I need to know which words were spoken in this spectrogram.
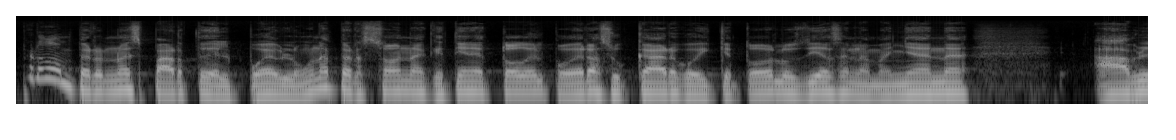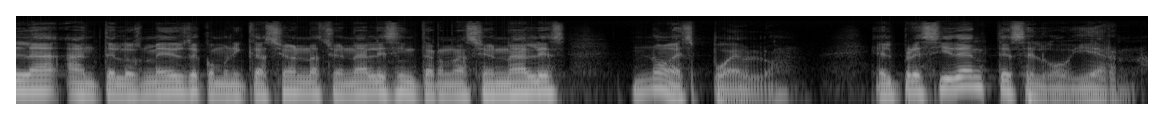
perdón, pero no es parte del pueblo, una persona que tiene todo el poder a su cargo y que todos los días en la mañana habla ante los medios de comunicación nacionales e internacionales, no es pueblo. El presidente es el gobierno.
